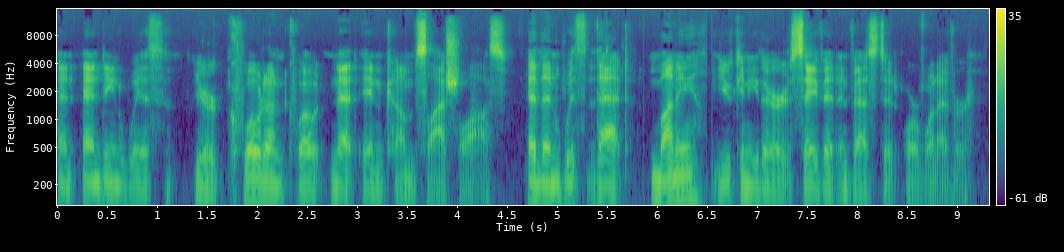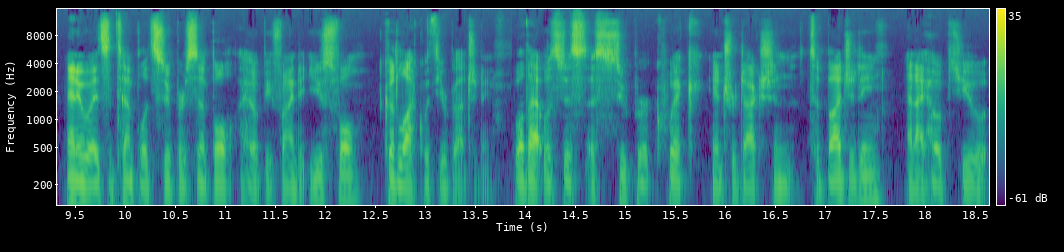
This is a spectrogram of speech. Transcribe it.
and ending with your quote unquote net income slash loss. And then with that money, you can either save it, invest it, or whatever. Anyways, the template's super simple. I hope you find it useful. Good luck with your budgeting. Well, that was just a super quick introduction to budgeting, and I hope you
